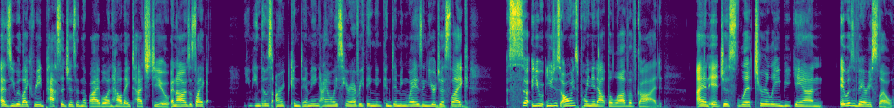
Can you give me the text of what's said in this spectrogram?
as you would like read passages in the Bible and how they touched you. And I was just like, you mean those aren't condemning? I always hear everything in condemning ways, and you're just like, so you you just always pointed out the love of God, and it just literally began. It was very slow.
